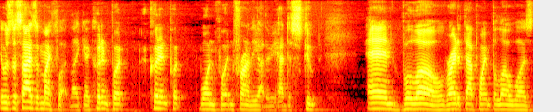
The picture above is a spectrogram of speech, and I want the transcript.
it was the size of my foot. Like I couldn't put couldn't put one foot in front of the other. You had to scoot. And below, right at that point below was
